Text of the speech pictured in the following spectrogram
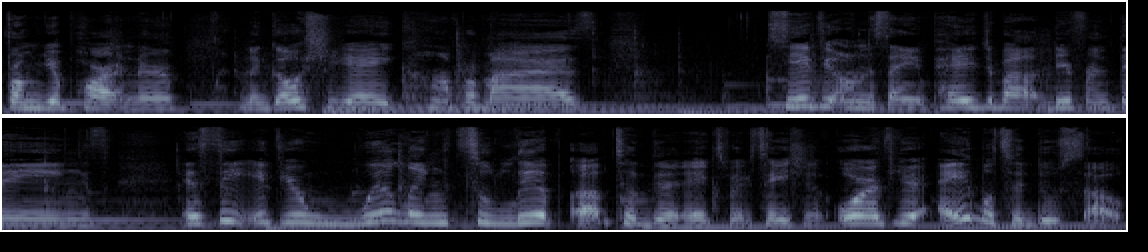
from your partner, negotiate, compromise, see if you're on the same page about different things, and see if you're willing to live up to their expectations or if you're able to do so.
